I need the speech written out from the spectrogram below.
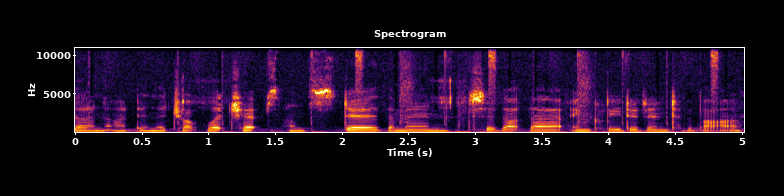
Then add in the chocolate chips and stir them in so that they're included into the batter.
